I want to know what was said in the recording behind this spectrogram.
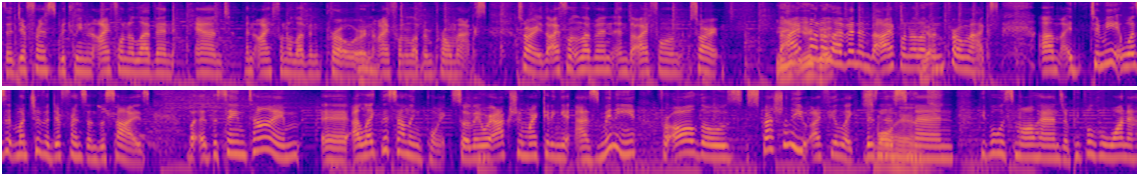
the difference between an iPhone 11 and an iPhone 11 Pro or Hmm. an iPhone 11 Pro Max. Sorry, the iPhone 11 and the iPhone. Sorry. The You- iPhone 11 and the iPhone 11 Yeah. Pro Max. Um, I, to me, it wasn't much of a difference in the size, but at the same time, uh, I like the selling point. So they were Hmm. actually marketing it as mini for all those, especially I feel like businessmen, people with small hands, or people who want to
